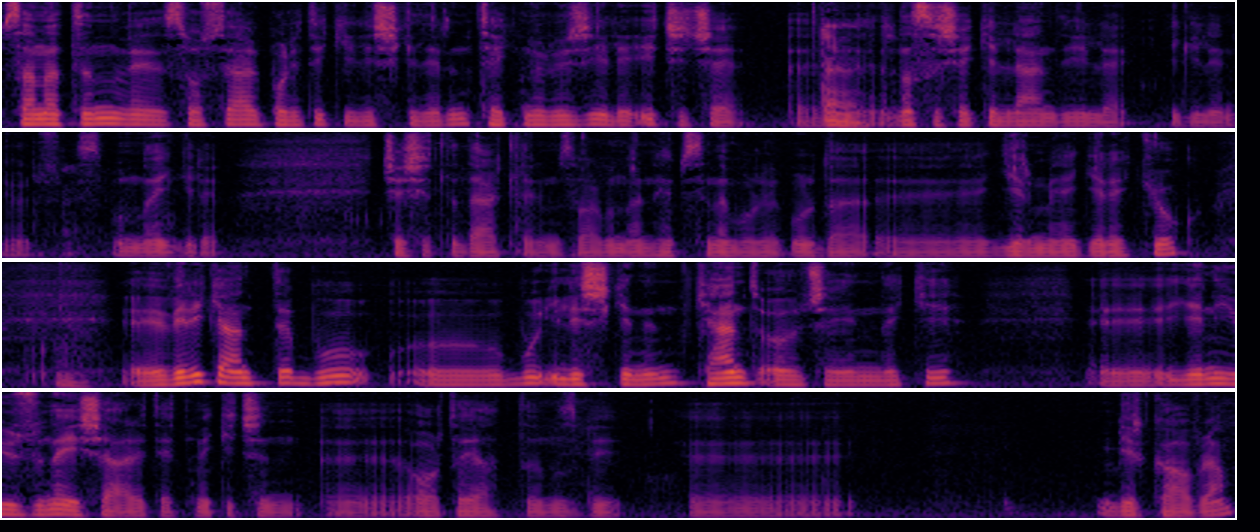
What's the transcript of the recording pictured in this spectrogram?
sanatın ve sosyal politik ilişkilerin teknolojiyle iç içe e, evet. nasıl şekillendiğiyle ilgileniyoruz biz. Bununla ilgili çeşitli dertlerimiz var. Bunların hepsine buraya, burada e, girmeye gerek yok. E, Verikent'te bu e, bu ilişkinin kent ölçeğindeki e, yeni yüzüne işaret etmek için e, ortaya attığımız bir e, bir kavram.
